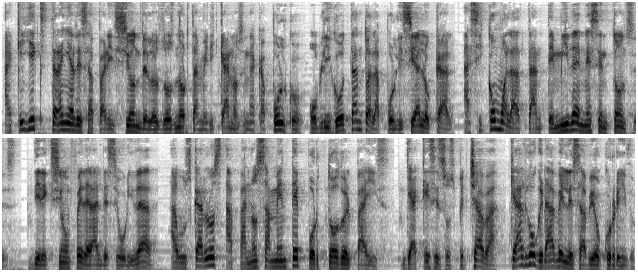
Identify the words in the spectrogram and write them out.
Aquella extraña desaparición de los dos norteamericanos en Acapulco obligó tanto a la policía local, así como a la tan temida en ese entonces Dirección Federal de Seguridad, a buscarlos afanosamente por todo el país, ya que se sospechaba que algo grave les había ocurrido.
